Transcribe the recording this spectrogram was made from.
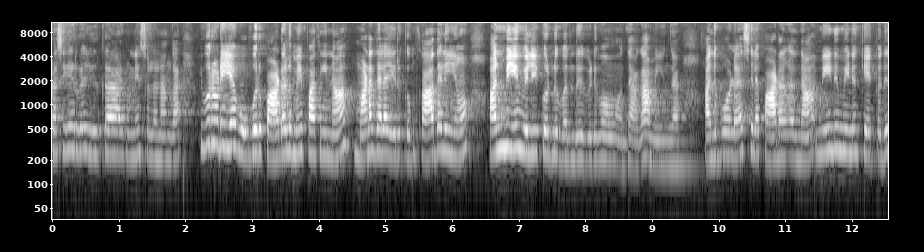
ரசிகர்கள் இருக்கிறார்கள்னே சொல்லலாங்க. இவருடைய ஒவ்வொரு பாடலுமே பார்த்தீங்கன்னா மனதில் இருக்கும் காதலையும் அன்பையும் வெளிக்கொண்டு வந்து விடுவதாக அமையுங்க. அதுபோல் சில பாடல்கள் தான் மீண்டும் மீண்டும் கேட்பது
